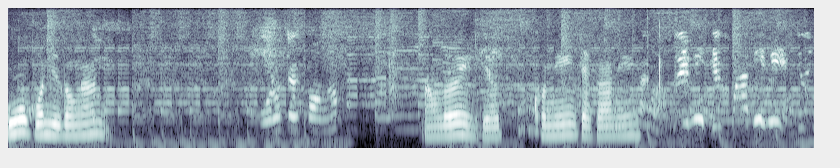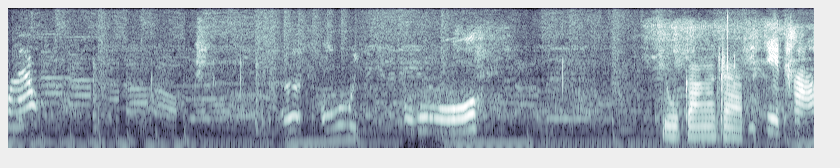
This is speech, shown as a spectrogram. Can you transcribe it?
อู้คนอยู่ตรงนั้น โอ้เราเจอกองครับเอาเลย เดี๋ยวคนนี้จัดการเองเฮ้ยพี่เจอคนแล้วพี่พี่เจอคนแล้ว เออโอ้ยโอ้โหอยู่กลางอากาศพี่เจดขาว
